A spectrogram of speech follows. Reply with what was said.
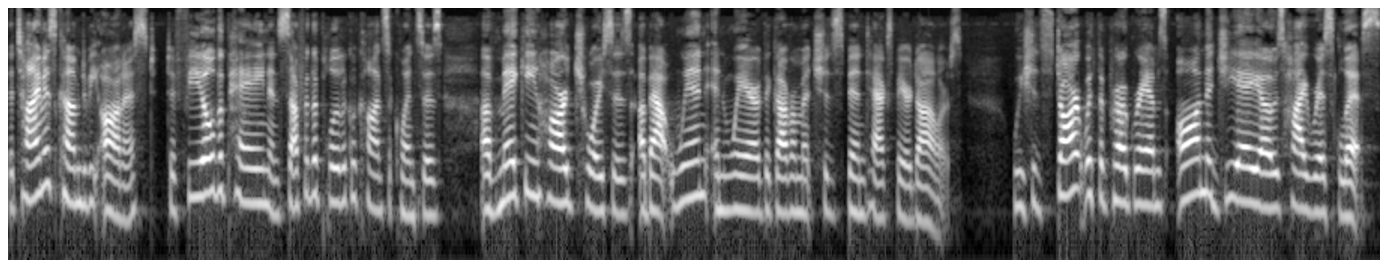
The time has come to be honest, to feel the pain and suffer the political consequences of making hard choices about when and where the government should spend taxpayer dollars. We should start with the programs on the GAO's high-risk list.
